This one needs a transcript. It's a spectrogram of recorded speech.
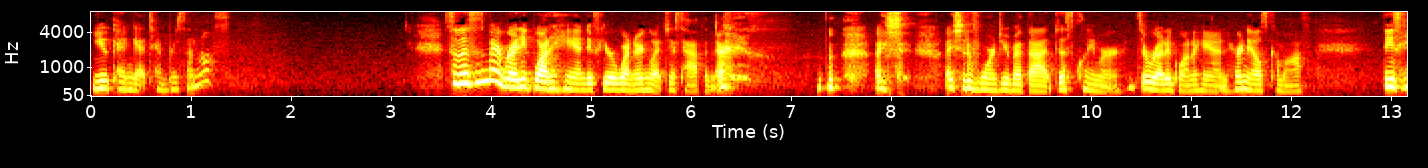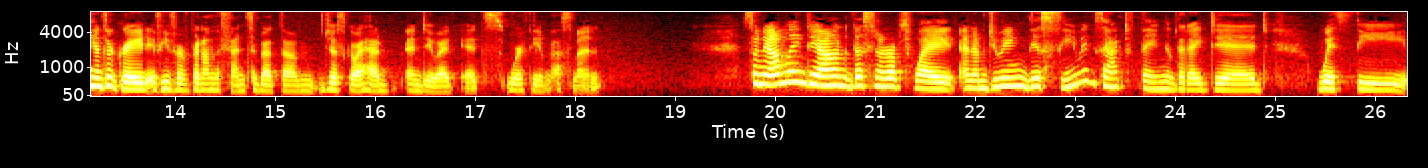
you can get 10% off. So this is my red iguana hand if you're wondering what just happened there. I, sh I should have warned you about that. Disclaimer, it's a red iguana hand. Her nails come off. These hands are great. If you've ever been on the fence about them, just go ahead and do it. It's worth the investment. So now I'm laying down the Snowdrops White and I'm doing the same exact thing that I did with the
